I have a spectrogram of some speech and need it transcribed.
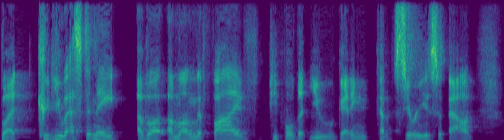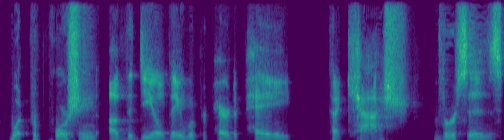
but could you estimate about, among the five people that you were getting kind of serious about, what proportion of the deal they were prepared to pay kind of cash versus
